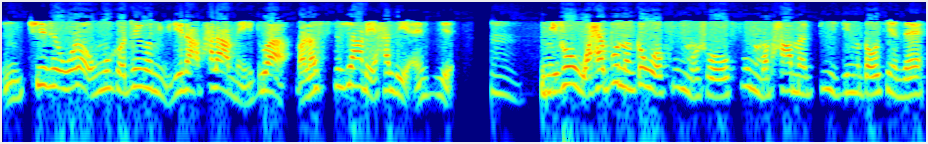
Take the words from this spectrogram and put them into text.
嗯，其实我老公和这个女的俩他俩没断，完了私下里还联系，嗯。你说我还不能跟我父母说，我父母他们毕竟到现在，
